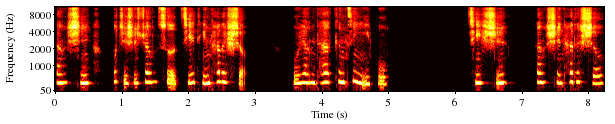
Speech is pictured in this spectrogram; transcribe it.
当时我只是装作截停他的手，不让他更进一步。其实当时他的手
